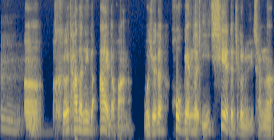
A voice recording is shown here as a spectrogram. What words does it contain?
嗯嗯和他的那个爱的话呢，我觉得后边的一切的这个旅程啊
